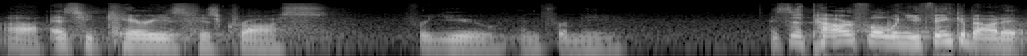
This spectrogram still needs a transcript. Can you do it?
uh, as he carries his cross for you and for me. This is powerful when you think about it.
